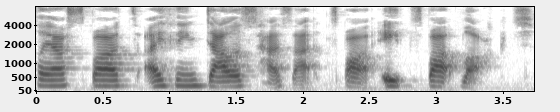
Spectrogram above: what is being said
playoff spots, I think Dallas has that spot, eighth spot locked.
